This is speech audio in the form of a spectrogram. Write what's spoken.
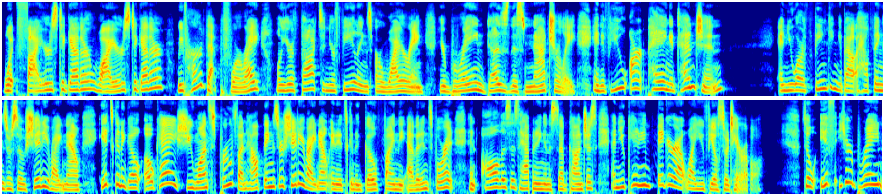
What fires together, wires together. We've heard that before, right? Well, your thoughts and your feelings are wiring. Your brain does this naturally. And if you aren't paying attention, and you are thinking about how things are so shitty right now, it's going to go, okay, she wants proof on how things are shitty right now. And it's going to go find the evidence for it. And all this is happening in the subconscious, and you can't even figure out why you feel so terrible. So if your brain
